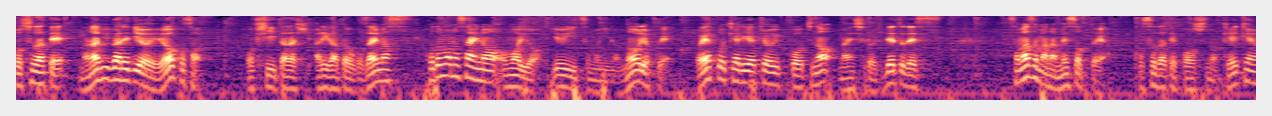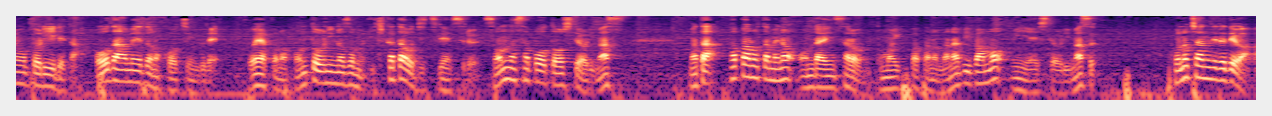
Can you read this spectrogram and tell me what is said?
子育て学びバレディオへようこそ。お聞きいただきありがとうございます。子供の才能思いを唯一無二の能力へ。親子キャリア教育コーチの前城秀人です。様々なメソッドや子育て講師の経験を取り入れたオーダーメイドのコーチングで親子の本当に望む生き方を実現するそんなサポートをしております。またパパのためのオンラインサロンともいくパパの学び場も運営しております。このチャンネルでは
